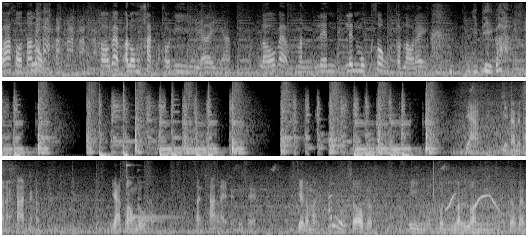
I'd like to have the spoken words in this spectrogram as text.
ว่าเขาตลกเขาแบบอารมณ์ขันเขาดีอะไรเงี้ยแล้วแบบมันเล่นเล่นมุกส่งกับเราได้ยินดีกว่า แฟนเป็นชาวต่างชาติไหมครับ อยากลองดูครับ สัญชาติไหนเป็นพิเศษ เยอรมันชอบแบบผู้หญิงแบบขนลอนๆแล้วก็แบบ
